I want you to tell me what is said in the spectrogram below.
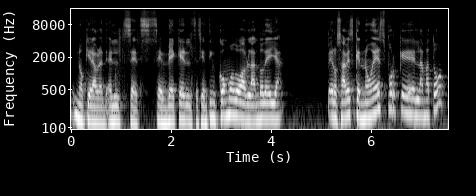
no quiere hablar. Él se, se ve que él se siente incómodo hablando de ella. Pero sabes que no es porque la mató.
